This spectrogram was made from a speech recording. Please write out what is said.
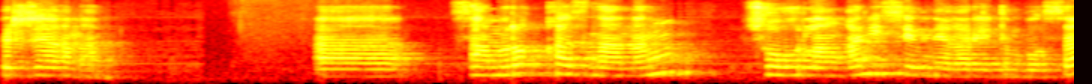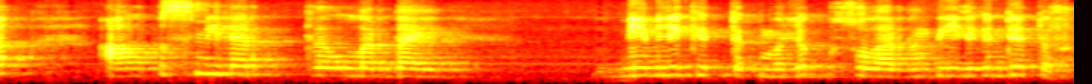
бір жағынан ә, самұрық қазынаның шоғырланған есебіне қарайтын болсақ 60 миллиард доллардай мемлекеттік мүлік солардың билігінде тұр.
